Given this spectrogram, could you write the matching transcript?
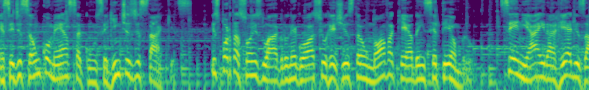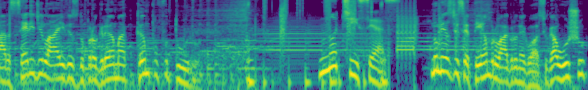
Essa edição começa com os seguintes destaques. Exportações do agronegócio registram nova queda em setembro. CNA irá realizar série de lives do programa Campo Futuro. Notícias. No mês de setembro, o agronegócio gaúcho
